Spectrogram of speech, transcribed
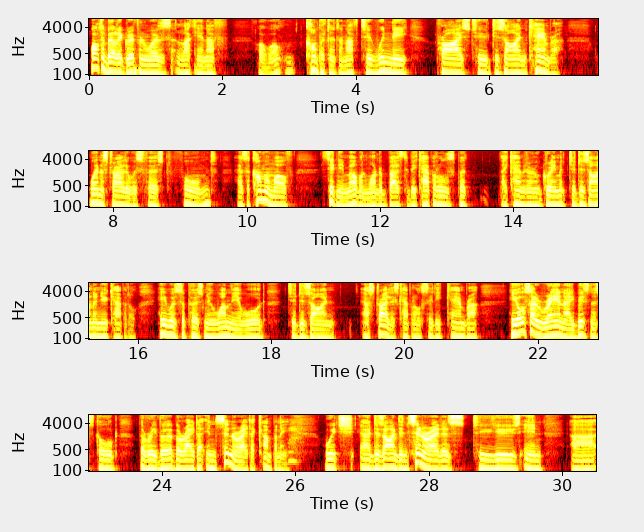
Walter Burley Griffin was lucky enough, or well, competent enough to win the prize to design Canberra. When Australia was first formed as a Commonwealth, Sydney and Melbourne wanted both to be capitals, but they came to an agreement to design a new capital. He was the person who won the award to design Australia's capital city, Canberra. He also ran a business called the Reverberator Incinerator Company, which uh, designed incinerators to use in uh,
